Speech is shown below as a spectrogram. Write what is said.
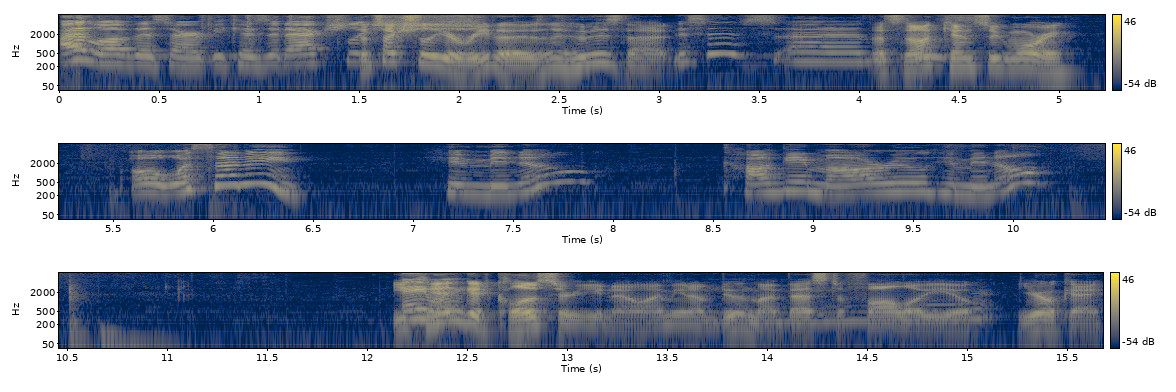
I love this art because it actually. That's actually Arita, isn't it? Who is that? This is. uh That's this not is- Ken Sugimori. Oh, what's that name? Himeno? Kagemaru Himeno? You Anyway. can get closer, you know. I mean, I'm doing my best to follow you. You're okay.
